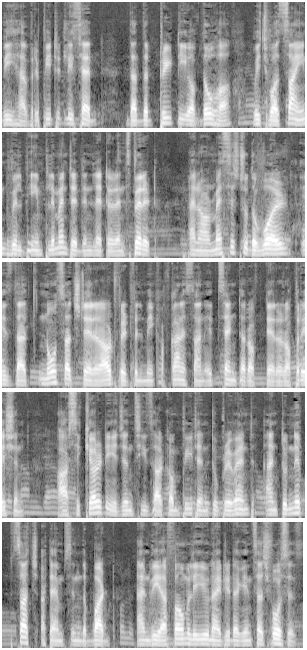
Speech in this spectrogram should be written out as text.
We have repeatedly said that the Treaty of Doha, which was signed, will be implemented in letter and spirit. And our message to the world is that no such terror outfit will make Afghanistan its center of terror operation. Our security agencies are competent to prevent and to nip such attempts in the bud, and we are firmly united against such forces.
